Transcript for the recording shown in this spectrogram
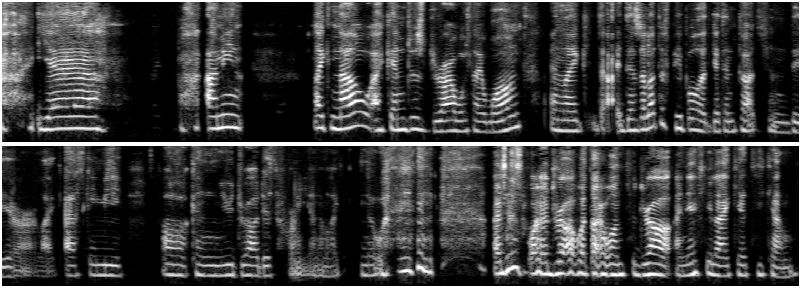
Yeah, I mean, like now I can just draw what I want, and like there's a lot of people that get in touch and they are like asking me, "Oh, can you draw this for me?" And I'm like, "No, I just want to draw what I want to draw, and if you like it, you can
